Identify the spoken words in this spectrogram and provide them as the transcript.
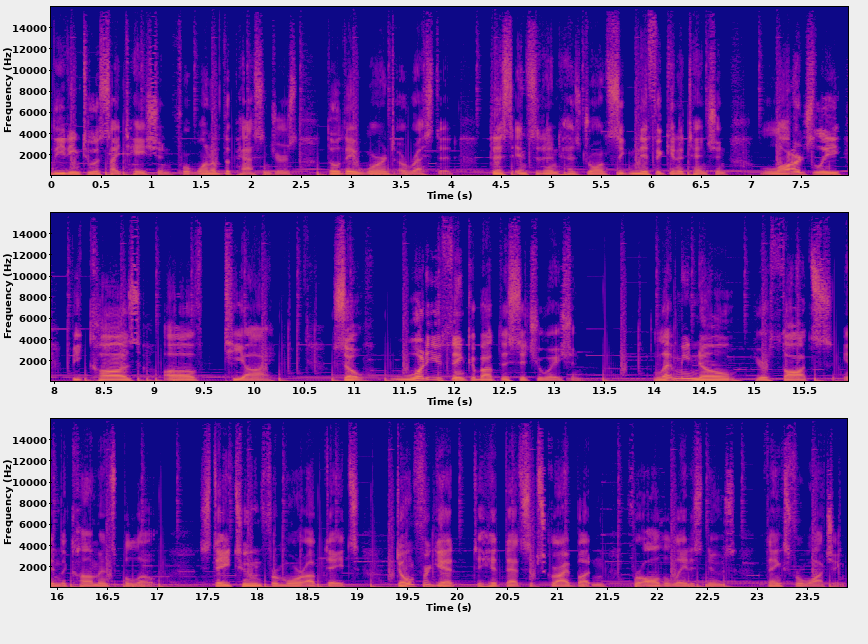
leading to a citation for one of the passengers, though they weren't arrested. This incident has drawn significant attention, largely because of TI. So, what do you think about this situation? Let me know your thoughts in the comments below. Stay tuned for more updates. Don't forget to hit that subscribe button for all the latest news. Thanks for watching.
